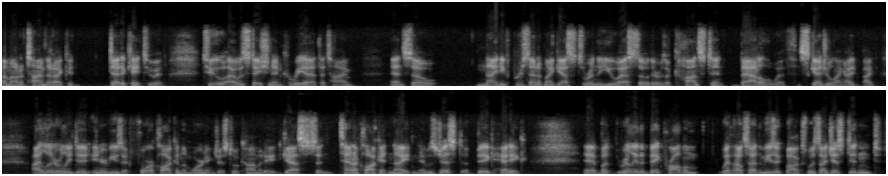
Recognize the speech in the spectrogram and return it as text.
amount of time that I could dedicate to it. Two, I was stationed in Korea at the time, and so 90% of my guests were in the US, so there was a constant battle with scheduling. I, I, I literally did interviews at 4 o'clock in the morning just to accommodate guests and 10 o'clock at night, and it was just a big headache. Uh, but really, the big problem with Outside the Music Box was I just didn't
